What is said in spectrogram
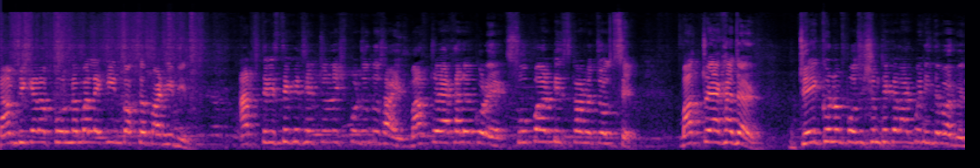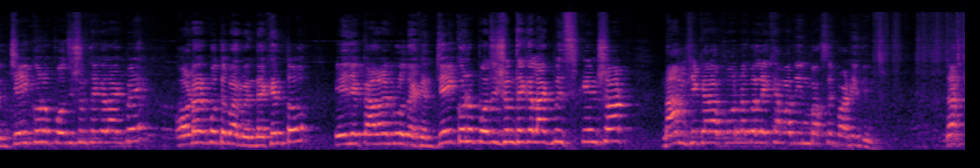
নাম, ঠিকানা ফোন নাম্বার লিখে ইনবক্সে পাঠিয়ে দিন। আটত্রিশ থেকে ছেচল্লিশ পর্যন্ত সাইজ মাত্র এক হাজার করে। সুপার ডিসকাউন্টে চলছে। মাত্র এক হাজার। যে কোনো পজিশন থেকে লাগবে নিতে পারবেন। যে কোনো পজিশন থেকে লাগবে অর্ডার করতে পারবেন। দেখেন তো, এই যে কালারগুলো দেখেন। যে কোনো পজিশন থেকে লাগবে স্ক্রিনশট নাম, ঠিকানা ফোন নাম্বার লিখে আমাদের ইনবক্সে পাঠিয়ে দিন। জাস্ট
